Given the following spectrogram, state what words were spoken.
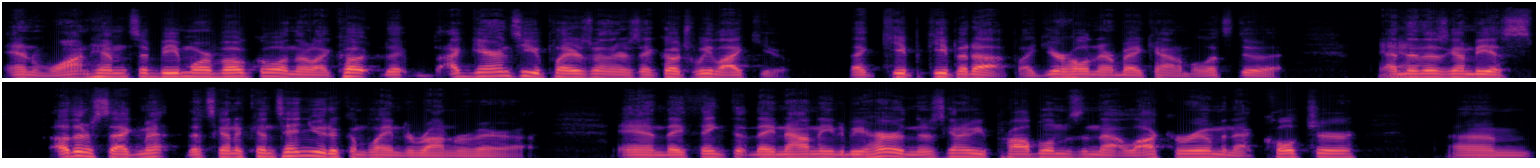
and want him to be more vocal, and they're like, "Coach, I guarantee you, players when they're say, Coach, we like you. Like, keep keep it up. Like, you're holding everybody accountable. Let's do it." Yeah. And then there's going to be a other segment that's going to continue to complain to Ron Rivera, and they think that they now need to be heard. And there's going to be problems in that locker room and that culture. Um,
